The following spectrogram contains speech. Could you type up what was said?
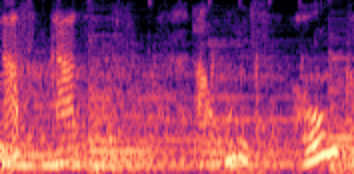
nas casas. Alguns roncam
